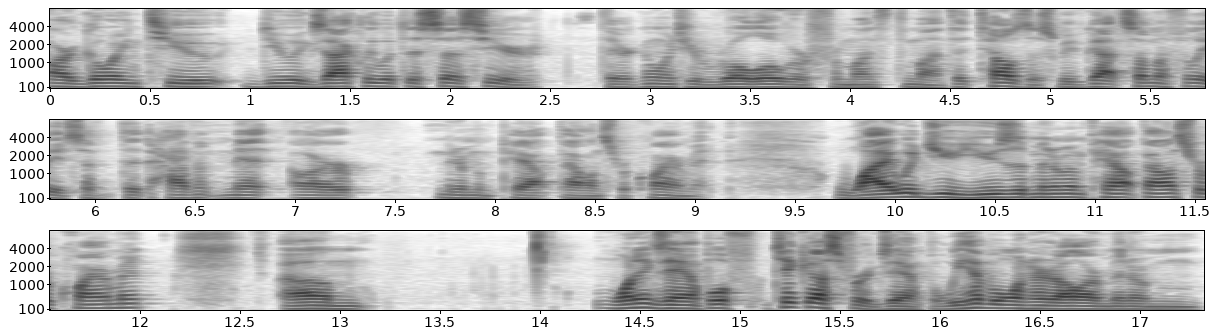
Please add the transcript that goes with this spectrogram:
are going to do exactly what this says here. They're going to roll over from month to month. It tells us we've got some affiliates that haven't met our minimum payout balance requirement. Why would you use a minimum payout balance requirement? Um, one example, take us for example, we have a $100 minimum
